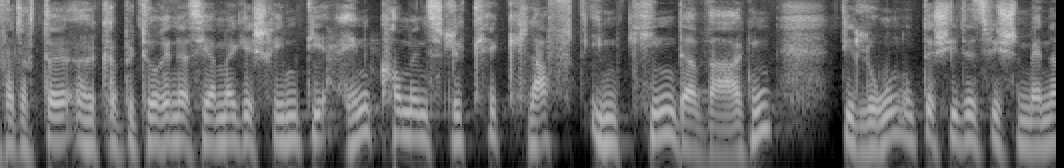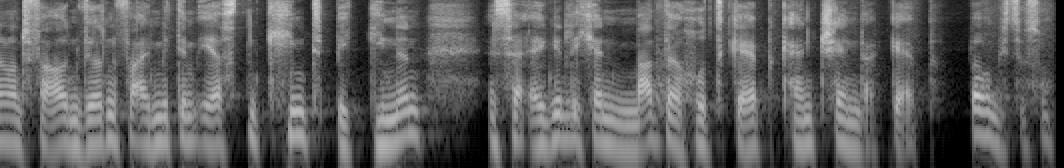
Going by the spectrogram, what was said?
Frau Dr. Kapitolina, Sie haben ja geschrieben, die Einkommenslücke klafft im Kinderwagen. Die Lohnunterschiede zwischen Männern und Frauen würden vor allem mit dem ersten Kind beginnen. Es sei eigentlich ein Motherhood Gap, kein Gender Gap. Warum ist das so?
